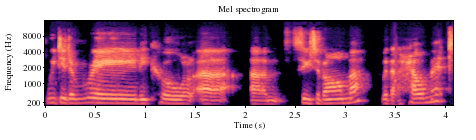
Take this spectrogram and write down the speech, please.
we did a really cool uh, um, suit of armor with a helmet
